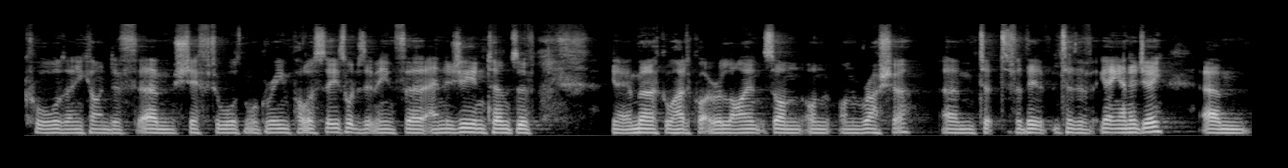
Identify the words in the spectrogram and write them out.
cause any kind of um, shift towards more green policies? What does it mean for energy in terms of you know Merkel had quite a reliance on on on Russia um, to, to, for the in terms of getting energy. Um,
